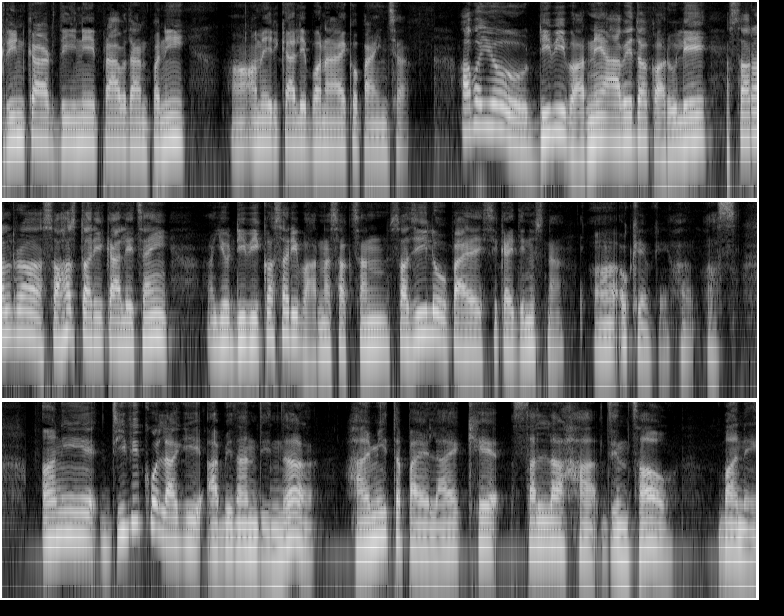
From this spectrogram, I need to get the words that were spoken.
ग्रिन कार्ड दिइने प्रावधान पनि अमेरिकाले बनाएको पाइन्छ। अब यो डिबी भर्ने आवेदकहरूले सरल र सहज तरिकाले चाहिँ यो डिबी कसरी भर्न सक्छन्? सजिलो उपाय सिकाइदिनुहोस् न। ओके ओके हस्। अनि डिबीको लागि आवेदन दिँदा हामी तपाईँलाई के सल्लाह दिन्छौँ भने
